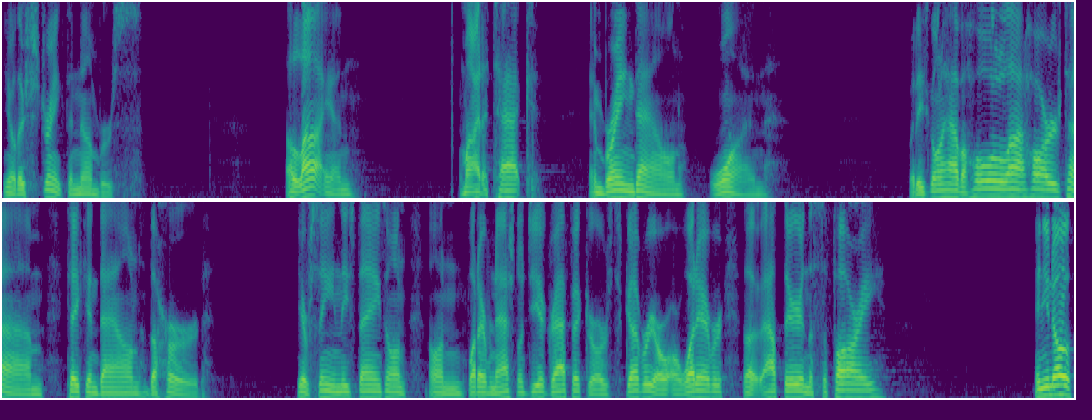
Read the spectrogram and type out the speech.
You know, there's strength in numbers. A lion might attack and bring down one. But he's going to have a whole lot harder time taking down the herd. You ever seen these things on, on whatever National Geographic or Discovery or, or whatever uh, out there in the safari? And you know,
